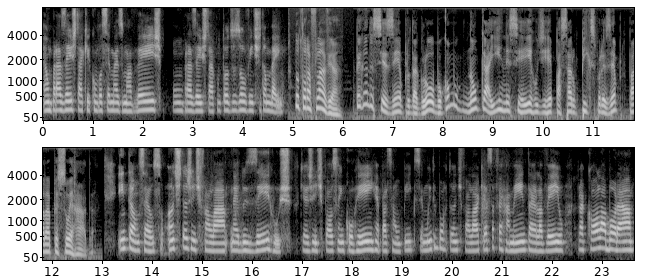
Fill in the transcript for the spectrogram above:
É um prazer estar aqui com você mais uma vez. Um prazer estar com todos os ouvintes também. Doutora Flávia, pegando esse exemplo da Globo, como não cair nesse erro de repassar o Pix, por exemplo, para a pessoa errada? Então, Celso, antes da gente falar né, dos erros que a gente possa incorrer em repassar um Pix, é muito importante falar que essa ferramenta ela veio para colaborar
